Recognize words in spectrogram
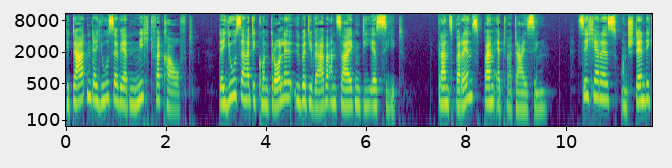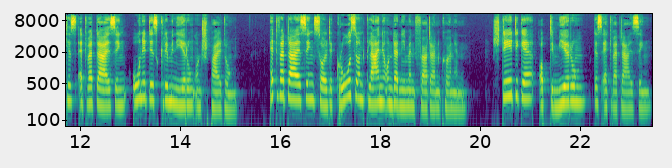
Die Daten der User werden nicht verkauft. Der User hat die Kontrolle über die Werbeanzeigen, die er sieht. Transparenz beim Advertising. Sicheres und ständiges Advertising ohne Diskriminierung und Spaltung. Advertising sollte große und kleine Unternehmen fördern können. Stetige Optimierung des Advertising.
